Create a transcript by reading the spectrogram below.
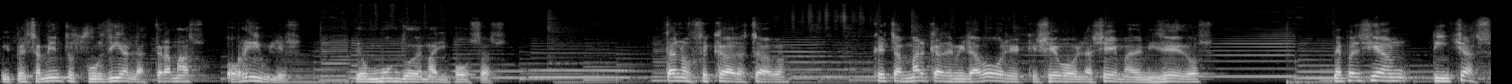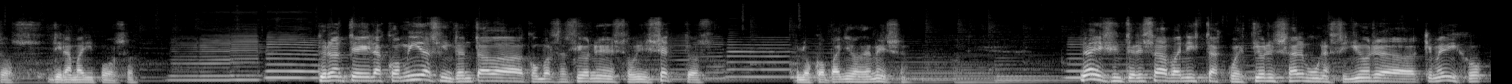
mis pensamientos furdían las tramas horribles de un mundo de mariposas. Tan obcecada estaba que estas marcas de mis labores que llevo en la yema de mis dedos me parecían pinchazos de la mariposa. Durante las comidas intentaba conversaciones sobre insectos con los compañeros de mesa. Nadie se interesaba en estas cuestiones salvo una señora que me dijo,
